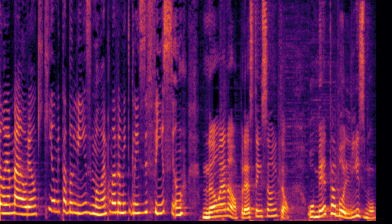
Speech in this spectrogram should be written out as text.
Professora Maura, o que é o metabolismo? É uma palavra muito grande e difícil. Não é não, presta atenção então. O metabolismo,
